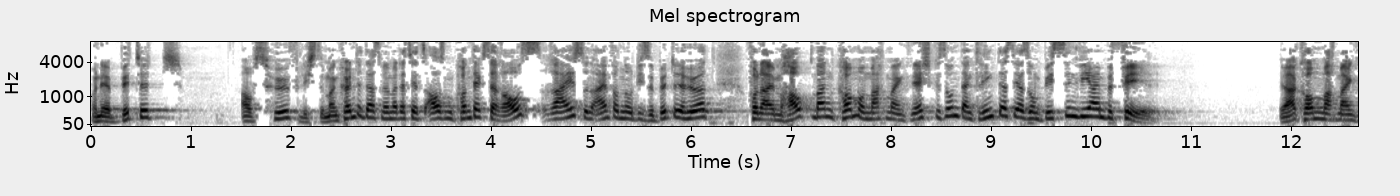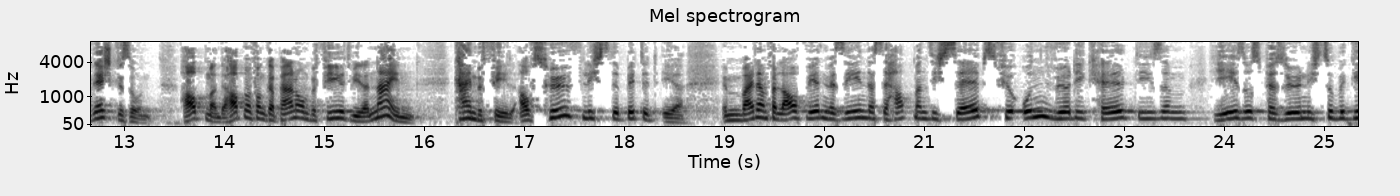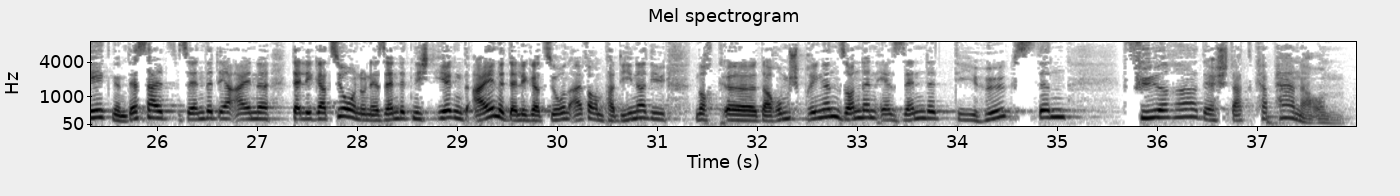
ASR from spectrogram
Und er bittet aufs Höflichste. Man könnte das, wenn man das jetzt aus dem Kontext herausreißt und einfach nur diese Bitte hört von einem Hauptmann, komm und mach meinen Knecht gesund, dann klingt das ja so ein bisschen wie ein Befehl. Ja, komm, mach meinen Knecht gesund. Hauptmann, der Hauptmann von Kapernaum befiehlt wieder. Nein, kein Befehl. Aufs Höflichste bittet er. Im weiteren Verlauf werden wir sehen, dass der Hauptmann sich selbst für unwürdig hält, diesem Jesus persönlich zu begegnen. Deshalb sendet er eine Delegation. Und er sendet nicht irgendeine Delegation, einfach ein paar Diener, die noch äh, da rumspringen, sondern er sendet die höchsten Führer der Stadt Kapernaum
